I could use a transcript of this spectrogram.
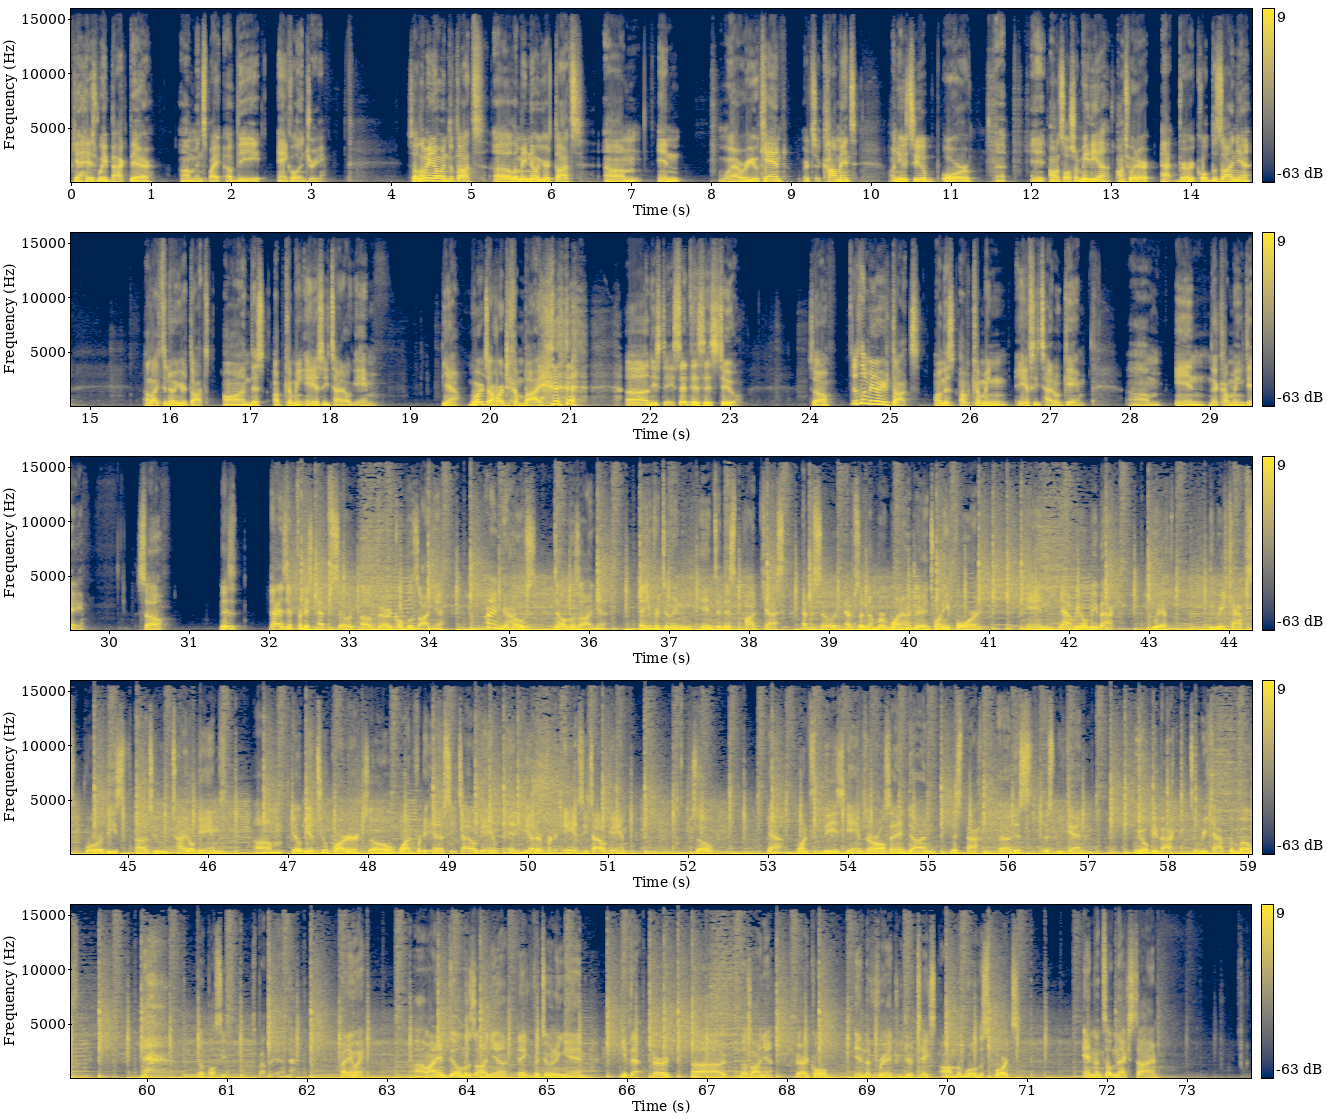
get his way back there um, in spite of the ankle injury. So let me know in the thoughts. Uh, let me know your thoughts um, in wherever you can, or it's a comment on YouTube or uh, on social media, on Twitter at Very Cold Lasagna. I'd like to know your thoughts on this upcoming AFC title game. Yeah, words are hard to come by uh, these days. Sentences too. So just let me know your thoughts on this upcoming AFC title game um, in the coming day. So this that is it for this episode of Very Cold Lasagna. I'm your host, Dylan Lasagna. Thank you for tuning into this podcast episode, episode number 124. And yeah, we will be back with the recaps for these uh, two title games. Um, it'll be a two-parter, so one for the NFC title game and the other for the AFC title game. So yeah, once these games are all said and done this past uh, this this weekend, we will be back to recap them both. Football season about end. But anyway, um, I am Dylan Lasagna. Thank you for tuning in. Keep that very uh, lasagna very cold in the fridge. Your takes on the world of sports. And until next time,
